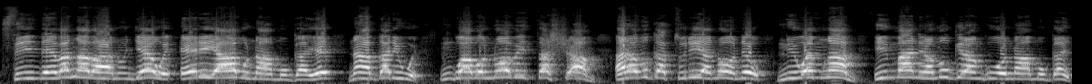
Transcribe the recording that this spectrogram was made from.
sindeba nk'abantu ngewe eliyabu namugaye ntabwo ari we. Ngo abone bita shamu aravuga turiya noneho ni we mwami. Imana iramubwira ngo uwo namugaye.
